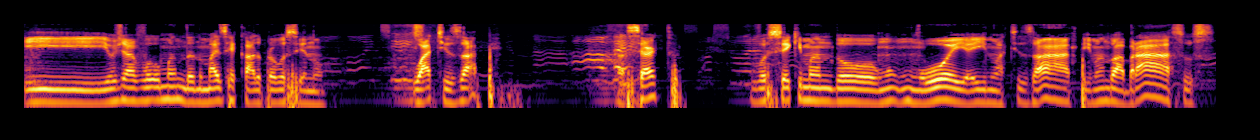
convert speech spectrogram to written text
e eu já vou mandando mais recado para você no WhatsApp, tá certo? Você que mandou um, um oi aí no WhatsApp, mandou abraços,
